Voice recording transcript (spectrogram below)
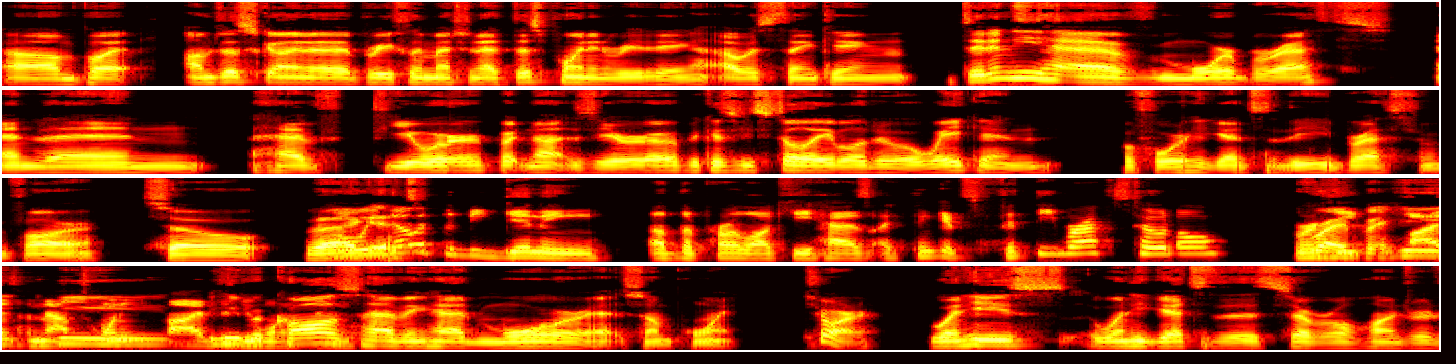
Um, but I'm just going to briefly mention at this point in reading, I was thinking, didn't he have more breaths and then have fewer but not zero? Because he's still able to awaken before he gets the breaths from Vahr. So, well, we know at the beginning of the prologue he has, I think it's 50 breaths total. Right, he but he, he, he recalls having had more at some point. Sure. When he's when he gets the several hundred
